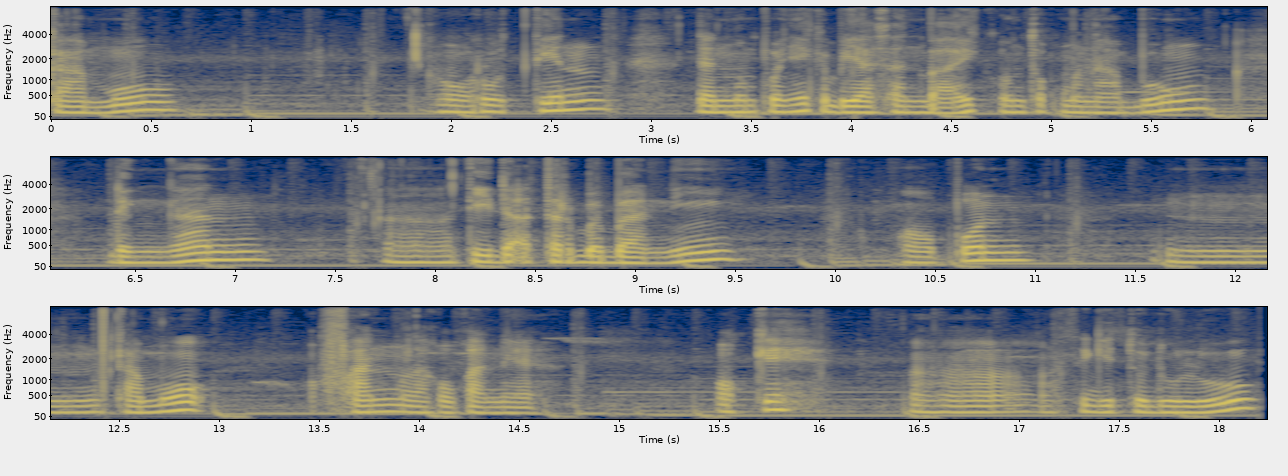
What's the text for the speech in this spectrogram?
kamu rutin dan mempunyai kebiasaan baik untuk menabung dengan uh, tidak terbebani maupun um, kamu fun melakukannya. Oke, uh, segitu dulu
